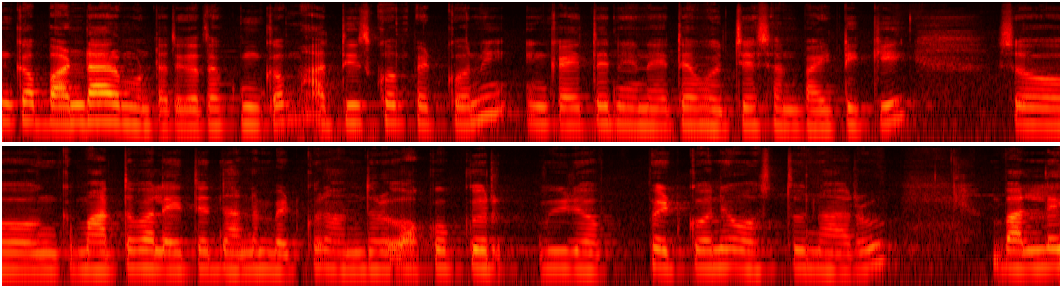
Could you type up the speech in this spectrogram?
ఇంకా బండారం ఉంటుంది కదా కుంకం అది తీసుకొని పెట్టుకొని ఇంకైతే నేనైతే వచ్చేసాను బయటికి. సో ఇంకా మా అత్త వాళ్ళు అయితే దండం పెట్టుకొని అందరూ ఒక్కొక్కరు వీడియో పెట్టుకొని వస్తున్నారు. భలే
